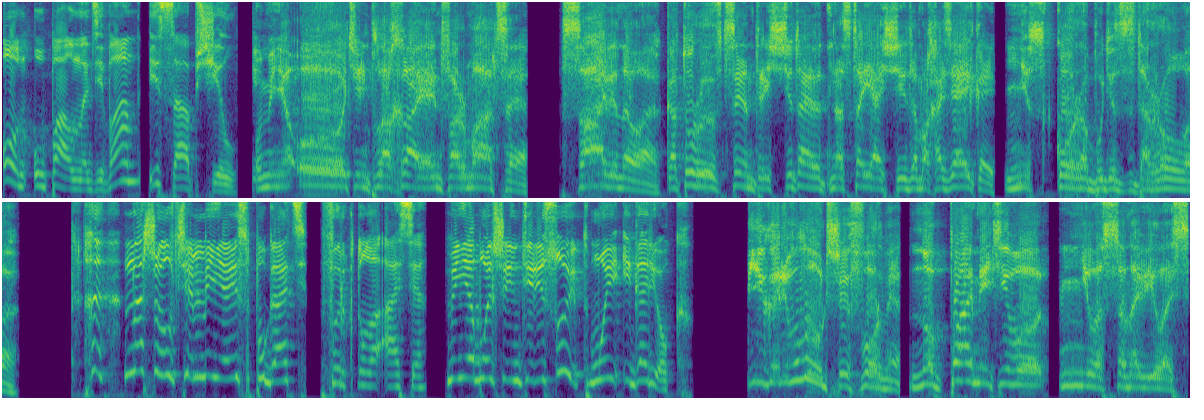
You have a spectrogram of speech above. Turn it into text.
Он упал на диван и сообщил. «У меня очень плохая информация. Савинова, которую в центре считают настоящей домохозяйкой, не скоро будет здорова». «Нашел, чем меня испугать», – фыркнула Ася. «Меня больше интересует мой Игорек». «Игорь в лучшей форме, но память его не восстановилась.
